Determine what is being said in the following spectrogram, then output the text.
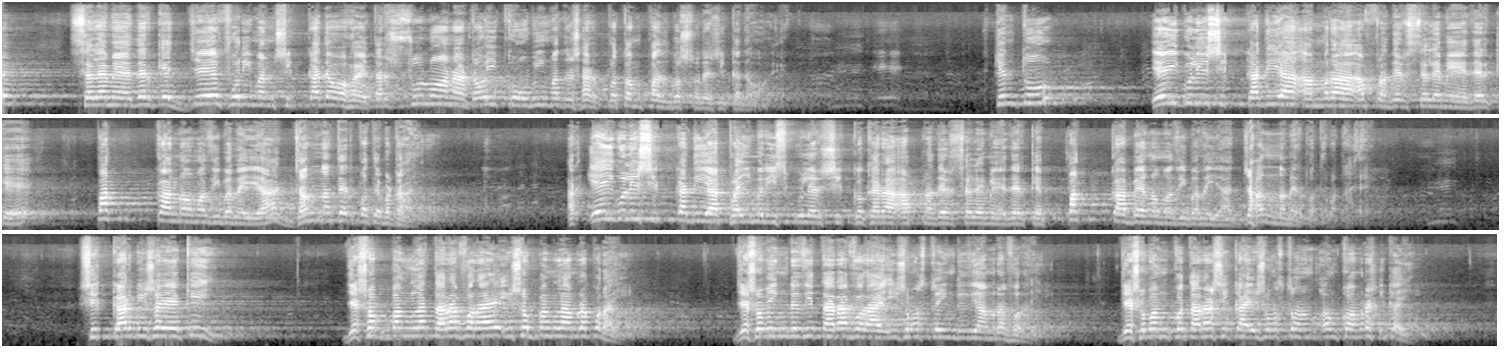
ছেলে মেয়েদেরকে যে পরিমাণ শিক্ষা দেওয়া হয়, তার ষোলো আনাটা ওই কৌমি মাদ্রাসার প্রথম পাঁচ বছরে শিক্ষা দেওয়া হয়। কিন্তু এইগুলি শিক্ষা দিয়া আমরা আপনাদের ছেলে মেয়েদেরকে পাক্কা নমাজি বানাইয়া জান্নাতের পথে পাঠাই। আর এইগুলি শিক্ষা দিয়া প্রাইমারি স্কুলের শিক্ষকেরা আপনাদের ছেলে মেয়েদেরকে পাক্কা বেনমাজি বানাইয়া জাহান্নামের পথে পাঠায়। শিক্ষার বিষয়ে কি যেসব বাংলা তারা পড়ায়, এইসব বাংলা আমরা পড়াই। যেসব ইংরেজি তারা পড়ায়, এই সমস্ত ইংরেজি আমরা পড়াই। যেসব অঙ্ক তারা শিখায়, এই সমস্ত অঙ্ক আমরা শিখাই।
